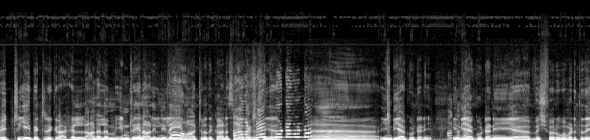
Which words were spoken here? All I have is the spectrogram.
வெற்றியை பெற்றிருக்கிறார்கள் ஆனாலும் இன்றைய நாளில் நிலையை மாற்றுவதற்கான சில ரகசிய இந்தியா கூட்டணி. இந்தியா கூட்டணி விஸ்வரூபம் எடுத்ததை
